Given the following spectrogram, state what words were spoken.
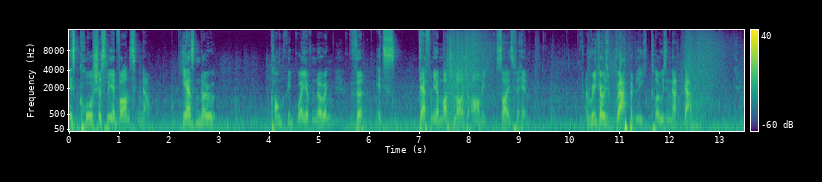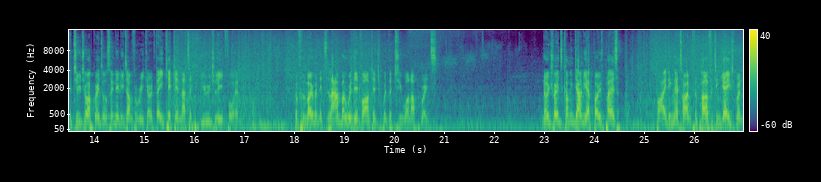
is cautiously advancing now. He has no concrete way of knowing that it's definitely a much larger army size for him. And Rico is rapidly closing that gap. The 2-2 upgrade's also nearly done for Rico. If they kick in, that's a huge lead for him. But for the moment, it's Lambo with the advantage with the 2-1 upgrades. No trades coming down yet. Both players biding their time for the perfect engagement.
